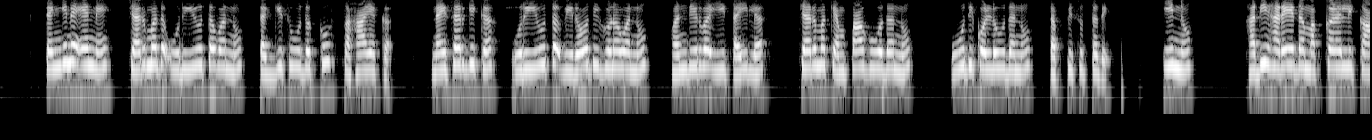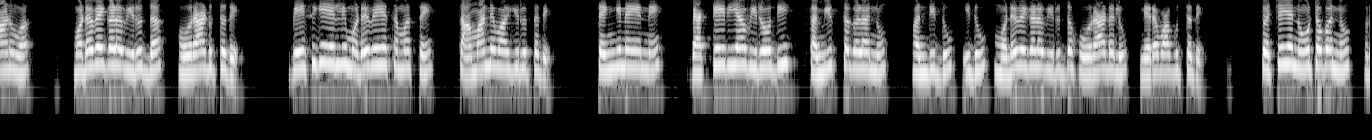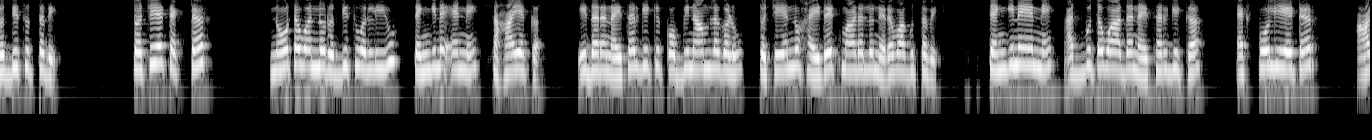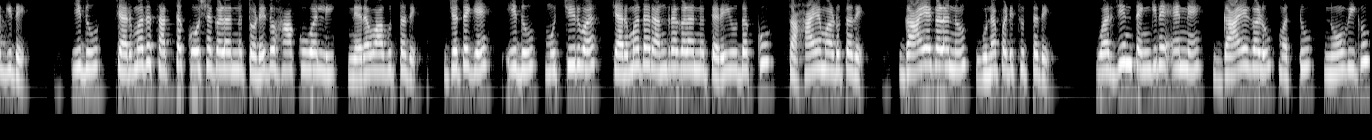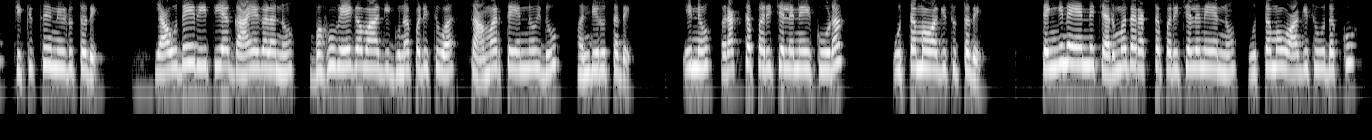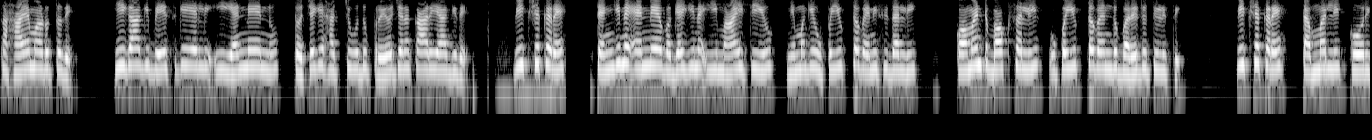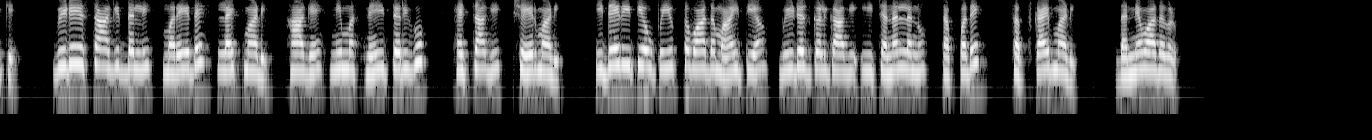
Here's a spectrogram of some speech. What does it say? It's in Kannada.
ತೆಂಗಿನ ಎಣ್ಣೆ ಚರ್ಮದ ಉರಿಯೂತವನ್ನು ತಗ್ಗಿಸುವುದಕ್ಕೂ ಸಹಾಯಕ. ನೈಸರ್ಗಿಕ ಉರಿಯೂತ ವಿರೋಧಿ ಗುಣವನ್ನು ಹೊಂದಿರುವ ಈ ತೈಲ ಚರ್ಮ ಕೆಂಪಾಗುವುದನ್ನು, ಊದಿಕೊಳ್ಳುವುದನ್ನು ತಪ್ಪಿಸುತ್ತದೆ. ಇನ್ನು ಹದಿಹರೆಯದ ಮಕ್ಕಳಲ್ಲಿ ಕಾಣುವ ಮೊಡವೆಗಳ ವಿರುದ್ಧ ಹೋರಾಡುತ್ತದೆ. ಬೇಸಿಗೆಯಲ್ಲಿ ಮೊಡವೆಯ ಸಮಸ್ಯೆ ಸಾಮಾನ್ಯವಾಗಿರುತ್ತದೆ. ತೆಂಗಿನ ಎಣ್ಣೆ ಬ್ಯಾಕ್ಟೀರಿಯಾ ವಿರೋಧಿ ಸಂಯುಕ್ತಗಳನ್ನು ಹೊಂದಿದ್ದು ಇದು ಮೊಡವೆಗಳ ವಿರುದ್ಧ ಹೋರಾಡಲು ನೆರವಾಗುತ್ತದೆ. ತ್ವಚೆಯ ನೋಟವನ್ನು ವೃದ್ಧಿಸುತ್ತದೆ. ತ್ವಚೆಯ ಟೆಕ್ಟರ್ ನೋಟವನ್ನು ವೃದ್ಧಿಸುವಲ್ಲಿಯೂ ತೆಂಗಿನ ಎಣ್ಣೆ ಸಹಾಯಕ. ಇದರ ನೈಸರ್ಗಿಕ ಕೊಬ್ಬಿನಾಮ್ಲಗಳು ತ್ವಚೆಯನ್ನು ಹೈಡ್ರೇಟ್ ಮಾಡಲು ನೆರವಾಗುತ್ತವೆ. ತೆಂಗಿನ ಎಣ್ಣೆ ಅದ್ಭುತವಾದ ನೈಸರ್ಗಿಕ ಎಕ್ಸ್ಪೋಲಿಯೇಟರ್ ಆಗಿದೆ. ಇದು ಚರ್ಮದ ಸತ್ತ ಕೋಶಗಳನ್ನು ತೊಡೆದು ಹಾಕುವಲ್ಲಿ ನೆರವಾಗುತ್ತದೆ. ಜೊತೆಗೆ ಇದು ಮುಚ್ಚಿರುವ ಚರ್ಮದ ರಂಧ್ರಗಳನ್ನು ತೆರೆಯುವುದಕ್ಕೂ ಸಹಾಯ ಮಾಡುತ್ತದೆ. ಗಾಯಗಳನ್ನು ಗುಣಪಡಿಸುತ್ತದೆ. ವರ್ಜಿನ್ ತೆಂಗಿನ ಎಣ್ಣೆ ಗಾಯಗಳು ಮತ್ತು ನೋವಿಗೂ ಚಿಕಿತ್ಸೆ ನೀಡುತ್ತದೆ. ಯಾವುದೇ ರೀತಿಯ ಗಾಯಗಳನ್ನು ಬಹುವೇಗವಾಗಿ ಗುಣಪಡಿಸುವ ಸಾಮರ್ಥ್ಯವನ್ನು ಇದು ಹೊಂದಿರುತ್ತದೆ. ಇನ್ನು ರಕ್ತ ಪರಿಚಲನೆ ಕೂಡ ಉತ್ತಮವಾಗಿಸುತ್ತದೆ. ತೆಂಗಿನ ಎಣ್ಣೆ ಚರ್ಮದ ರಕ್ತ ಪರಿಚಲನೆಯನ್ನು ಉತ್ತಮವಾಗಿಸುವುದಕ್ಕೂ ಸಹಾಯ ಮಾಡುತ್ತದೆ. ಹೀಗಾಗಿ ಬೇಸಿಗೆಯಲ್ಲಿ ಈ ಎಣ್ಣೆಯನ್ನು ತ್ವಚೆಗೆ ಹಚ್ಚುವುದು ಪ್ರಯೋಜನಕಾರಿಯಾಗಿದೆ. ವೀಕ್ಷಕರೇ ತೆಂಗಿನ ಎಣ್ಣೆಯ ಬಗೆಗಿನ ಈ ಮಾಹಿತಿಯು ನಿಮಗೆ ಉಪಯುಕ್ತವೆನಿಸಿದಲ್ಲಿ ಕಾಮೆಂಟ್ ಬಾಕ್ಸಲ್ಲಿ ಉಪಯುಕ್ತವೆಂದು ಬರೆದು ತಿಳಿಸಿ. ವೀಕ್ಷಕರೇ, ತಮ್ಮಲ್ಲಿ ಕೋರಿಕೆ. ವಿಡಿಯೋ ಇಷ್ಟ ಆಗಿದ್ದಲ್ಲಿ ಮರೆಯದೆ ಲೈಕ್ ಮಾಡಿ. ಹಾಗೆ ನಿಮ್ಮ ಸ್ನೇಹಿತರಿಗೂ ಹೆಚ್ಚಾಗಿ ಶೇರ್ ಮಾಡಿ. ಇದೇ ರೀತಿಯ ಉಪಯುಕ್ತವಾದ ಮಾಹಿತಿಯ ವಿಡಿಯೋಸ್ಗಳಿಗಾಗಿ ಈ ಚಾನಲನ್ನು ತಪ್ಪದೇ ಸಬ್ಸ್ಕ್ರೈಬ್ ಮಾಡಿ. ಧನ್ಯವಾದಗಳು.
